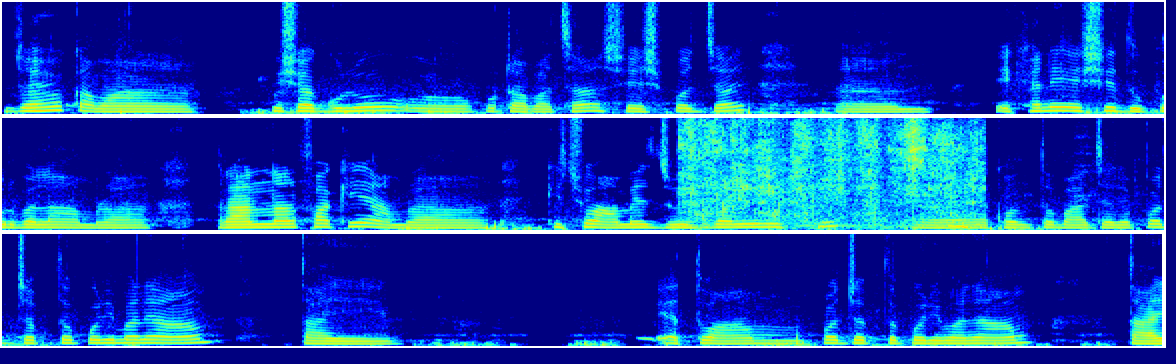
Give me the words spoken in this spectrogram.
যাই হোক, আমার পোশাকগুলো কোটা বাছা, শেষ পর্যায়ে এখানে এসে দুপুরবেলা আমরা রান্নার ফাঁকে আমরা কিছু আমের জুস বানিয়ে নিচ্ছি। এখন তো বাজারে পর্যাপ্ত পরিমাণে আম। তাই এত আম, পর্যাপ্ত পরিমাণে আম, তাই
